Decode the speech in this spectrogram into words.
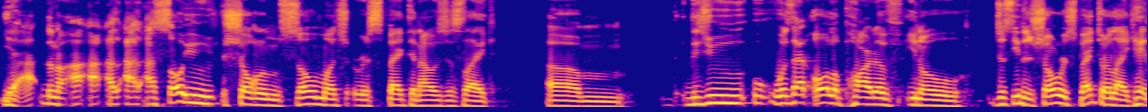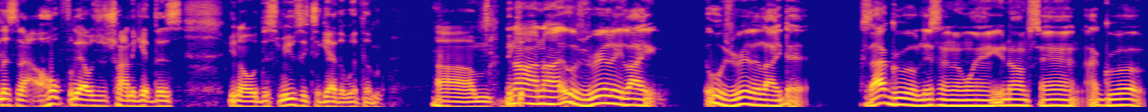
Yeah, I, no, no. I, I I I saw you show him so much respect, and I was just like, um, did you? Was that all a part of you know? Just either show respect or like, hey, listen. Hopefully, I was just trying to get this, you know, this music together with them. Um, No, no, it was really like it was really like that. Cause I grew up listening to Wayne. You know what I'm saying? I grew up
